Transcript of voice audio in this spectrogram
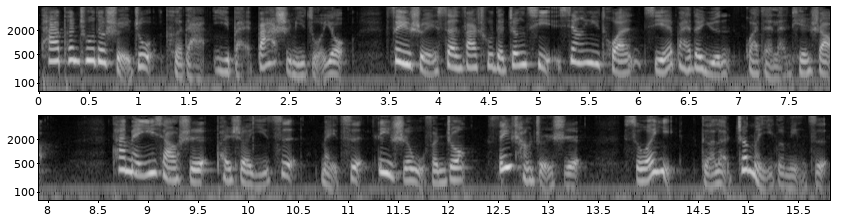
它喷出的水柱可达一百八十米左右，沸水散发出的蒸汽像一团洁白的云挂在蓝天上。它每一小时喷射一次，每次历时五分钟，非常准时，所以得了这么一个名字。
